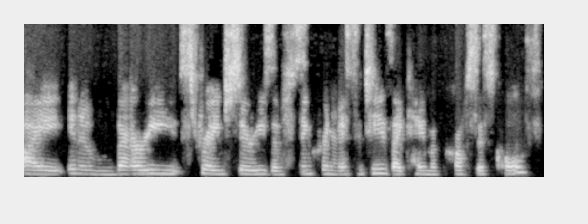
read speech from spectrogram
I, in a very strange series of synchronicities, I came across this course.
